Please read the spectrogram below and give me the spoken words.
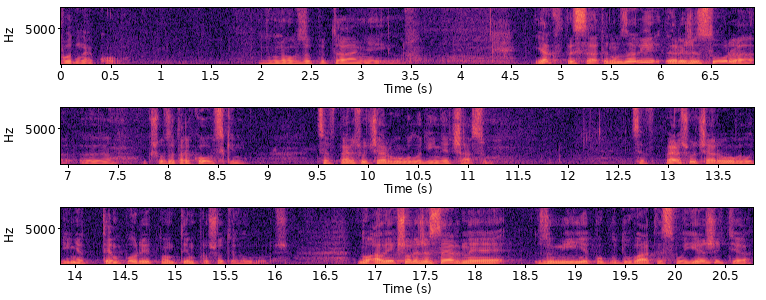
в одне коло? Ну, запитання, Ігор. Як вписати? Ну, взагалі, режисура, е, якщо за Тарковським, це в першу чергу володіння часом. Це в першу чергу володіння темпоритмом, тим, про що ти говориш. Ну, але якщо режисер не зуміє побудувати своє життя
